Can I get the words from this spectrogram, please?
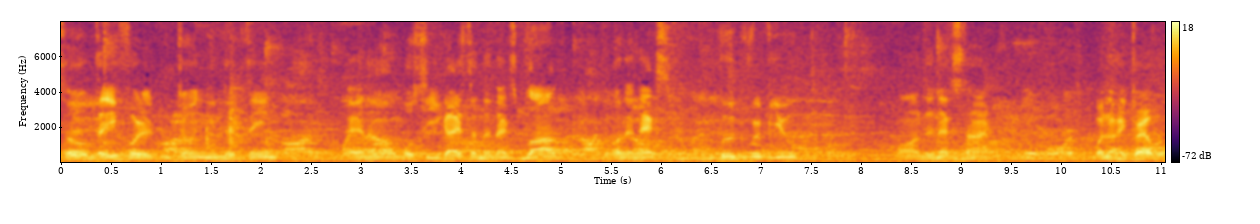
So thank you for joining the thing, and uh, we'll see you guys on the next vlog, on the next food review, on the next time when I travel.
